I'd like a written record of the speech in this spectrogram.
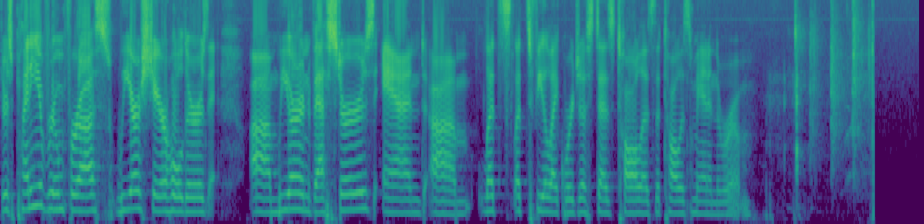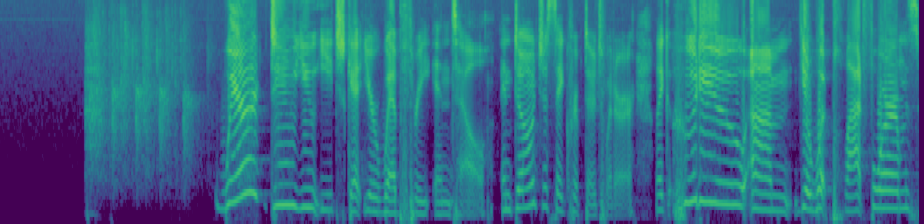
there's plenty of room for us. We are shareholders. Um, we are investors, and um, let's let's feel like we're just as tall as the tallest man in the room. Where do you each get your Web3 intel? And don't just say crypto Twitter. Like, who do you, um, you know, what platforms,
